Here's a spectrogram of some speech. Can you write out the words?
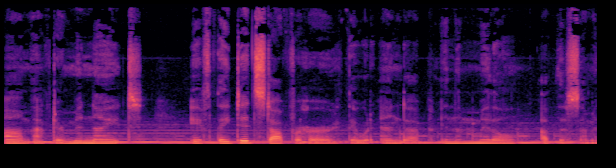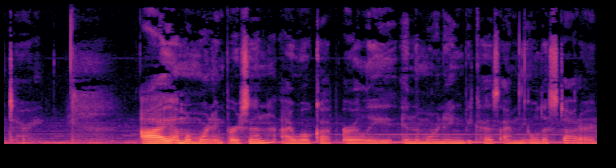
um, after midnight. If they did stop for her, they would end up in the middle of the cemetery. I am a morning person. I woke up early in the morning because I'm the oldest daughter.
